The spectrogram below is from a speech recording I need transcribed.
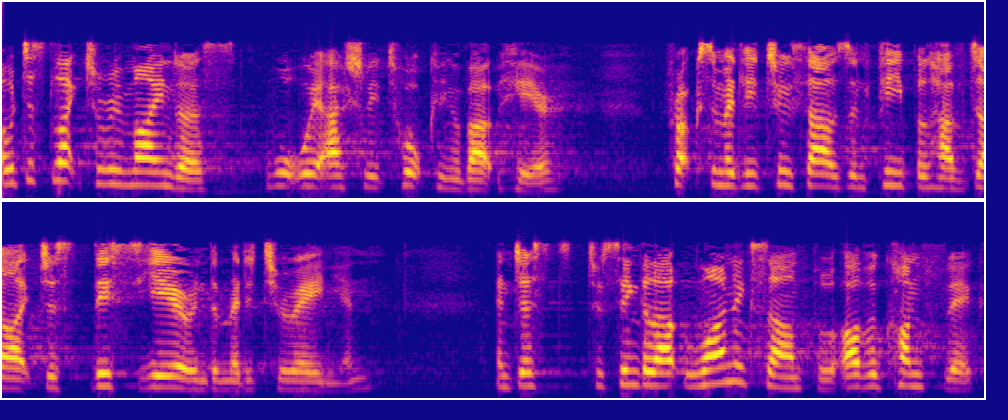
would just like to remind us what we're actually talking about here. Approximately 2,000 people have died just this year in the Mediterranean. And just to single out one example of a conflict,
